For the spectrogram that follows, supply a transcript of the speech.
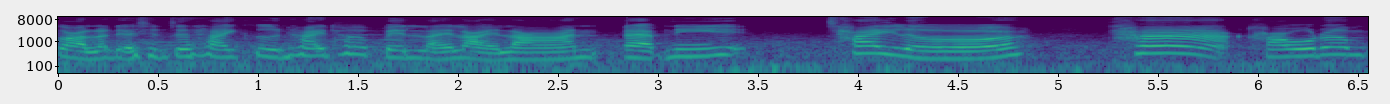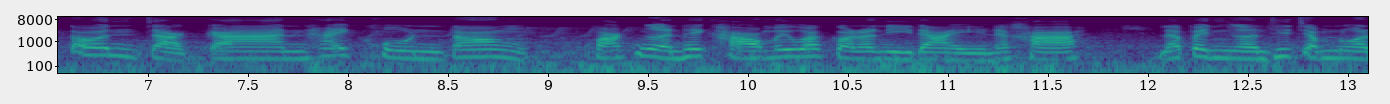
ก่อนแล้วเดี๋ยวฉันจะใช้คืนให้เธอเป็นหลาย ๆ ล้าน แบบนี้ใช่เหรอ ถ้าเขาเริ่มต้นจากการให้คุณต้องควักเงินให้เขาไม่ว่ากรณีใดนะคะ แล้วเป็นเงินที่จำนวน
